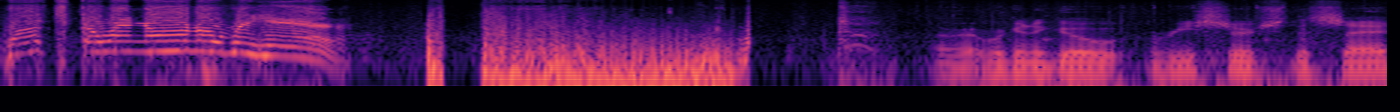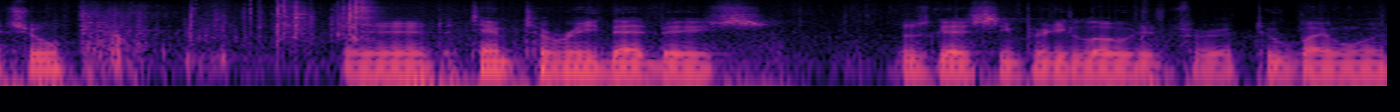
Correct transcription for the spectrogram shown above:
What's going on over here? Alright, we're gonna go research the satchel and attempt to raid that base. Those guys seem pretty loaded for a 2x1.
